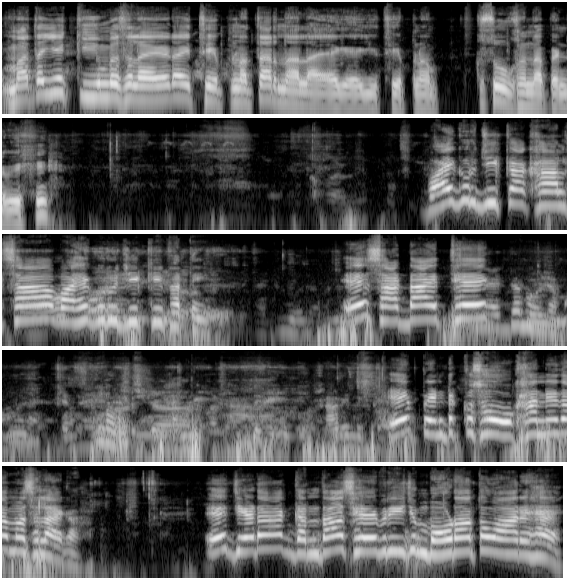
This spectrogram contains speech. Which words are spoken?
ਮਾਤਾ ਜੀ, ਇਹ ਕੀ ਮਸਲਾ ਹੈ ਜਿਹੜਾ ਇੱਥੇ ਆਪਣਾ ਧਰਨਾ ਲਾਇਆ ਗਿਆ ਜੀ, ਇੱਥੇ ਆਪਣਾ ਕਸੂਖਾਂ ਪਿੰਡ ਵਿਖੇ? ਵਾਹਿਗੁਰੂ ਜੀ ਕਾ ਖਾਲਸਾ, ਵਾਹਿਗੁਰੂ ਜੀ ਕੀ ਫਤਿਹ। ਇਹ ਸਾਡਾ ਇੱਥੇ ਇਹ ਪਿੰਡ ਕਸੋਖਾਨੇ ਦਾ ਮਸਲਾ ਹੈਗਾ। ਇਹ ਜਿਹੜਾ ਗੰਦਾ ਸੇਵਰੀਜ ਮੋੜਾਂ ਤੋਂ ਆ ਰਿਹਾ ਹੈ,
